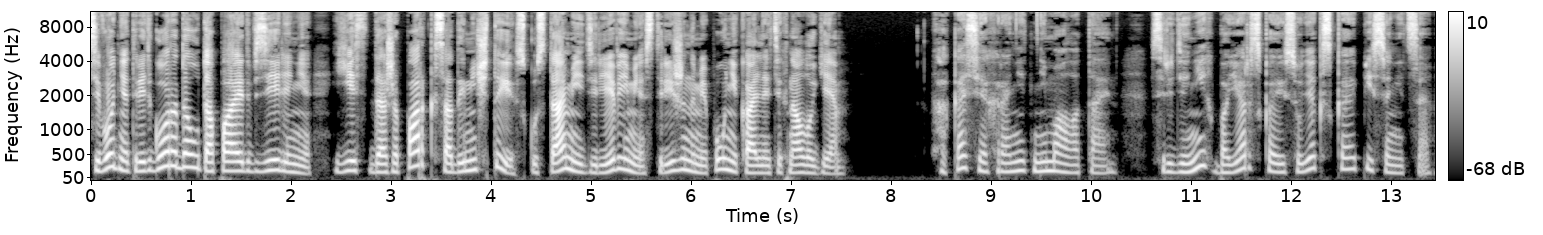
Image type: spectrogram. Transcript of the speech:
Сегодня треть города утопает в зелени, есть даже парк «Сады мечты» с кустами и деревьями, стриженными по уникальной технологии. Хакасия хранит немало тайн. Среди них боярская и сулекская писаницы,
